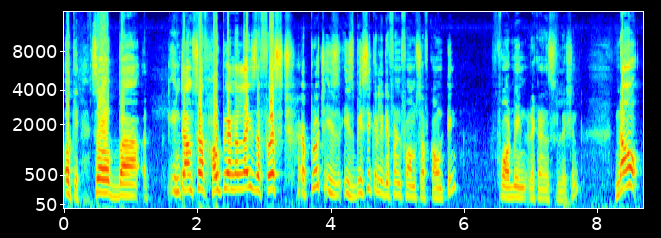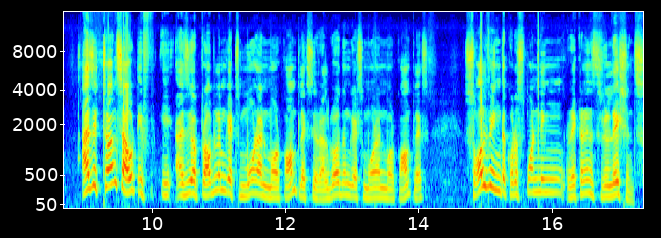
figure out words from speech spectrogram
Okay. So, uh, in terms of how to analyze the first approach is, is basically different forms of counting forming recurrence relation. Now, as it turns out if as your problem gets more and more complex your algorithm gets more and more complex solving the corresponding recurrence relations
